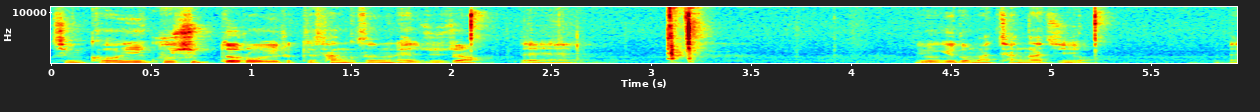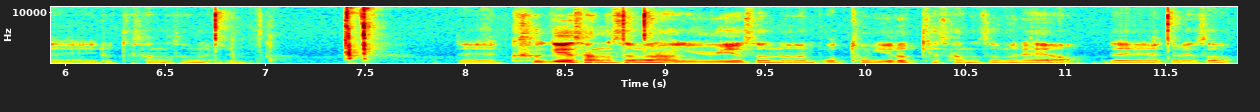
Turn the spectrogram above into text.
지금 거의 90도로 이렇게 상승을 해주죠. 네. 여기도 마찬가지요. 네, 이렇게 상승을 해줍니다. 네, 크게 상승을 하기 위해서는 보통 이렇게 상승을 해요. 네, 그래서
